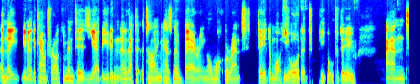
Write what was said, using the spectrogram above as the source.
and they, you know, the counter argument is, "Yeah, but you didn't know that at the time. It has no bearing on what Lorance did and what he ordered people to do, and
